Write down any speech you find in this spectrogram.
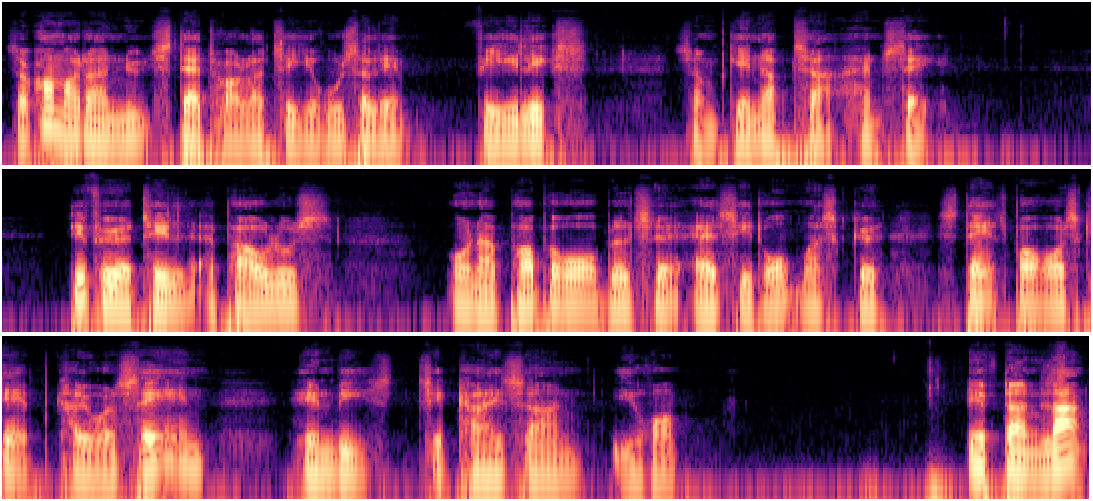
Så kommer der en ny stadholder til Jerusalem, Felix, som genoptager hans sag. Det fører til, at Paulus under påberåbelse af sit romerske statsborgerskab kræver sagen henvist til kejseren i Rom. Efter en lang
